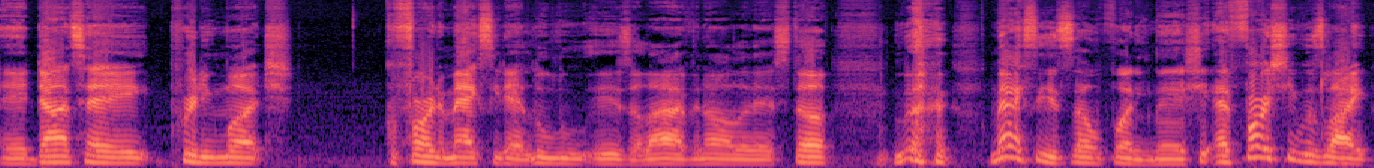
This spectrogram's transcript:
and Dante pretty much confirmed to Maxie that Lulu is alive and all of that stuff. Maxie is so funny, man. She at first she was like,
